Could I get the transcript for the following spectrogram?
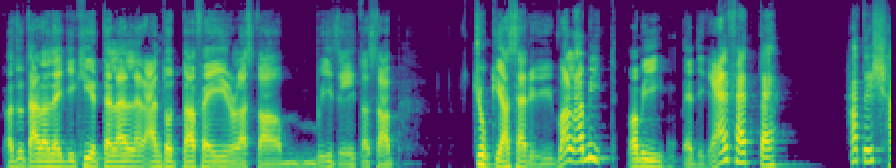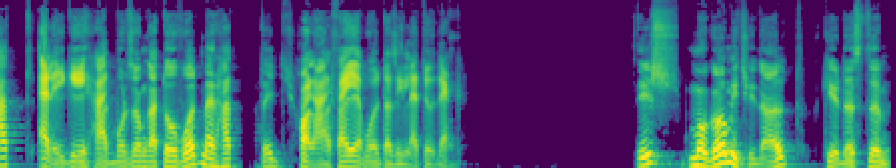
Azután az egyik hirtelen lerántotta a fejéről azt a izét, azt a csukja-szerű valamit, ami eddig elfette. Hát és hát eléggé hátborzongató volt, mert hát egy halálfeje volt az illetőnek. És maga mit csinált? kérdeztem.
